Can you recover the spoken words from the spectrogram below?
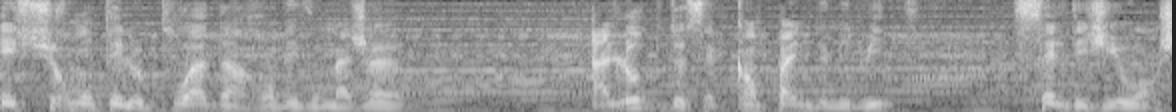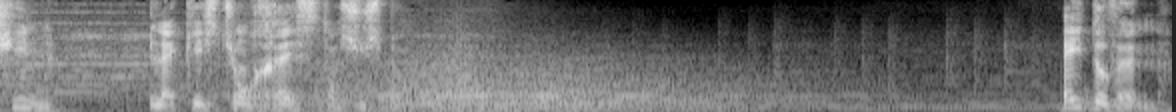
et surmonter le poids d'un rendez-vous majeur? À l'aube de cette campagne 2008, celle des JO en Chine, la question reste en suspens. Eindhoven,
